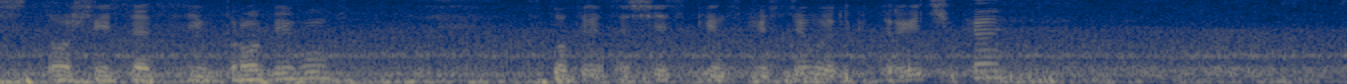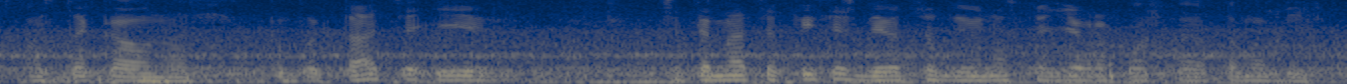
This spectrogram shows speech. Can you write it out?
167 пробігу, 136 кінських сил, електричка. Ось така у нас комплектація і 14 990 євро коштує автомобіль.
